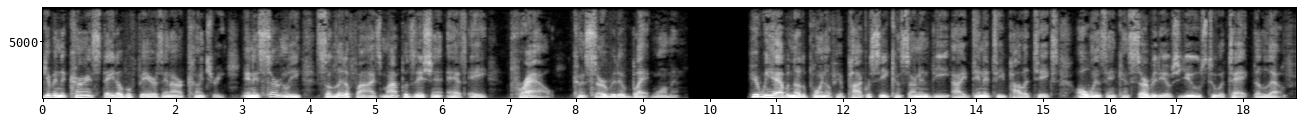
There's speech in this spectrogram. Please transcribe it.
given the current state of affairs in our country, and it certainly solidifies my position as a proud conservative black woman. Here we have another point of hypocrisy concerning the identity politics Owens and conservatives use to attack the left.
